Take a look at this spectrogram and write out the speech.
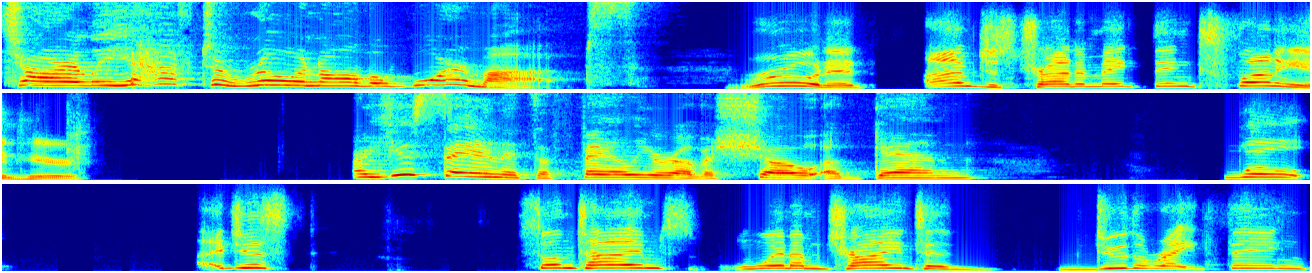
Charlie, you have to ruin all the warm ups. Ruin it. I'm just trying to make things funny in here. Are you saying it's a failure of a show again? Well, I just sometimes when I'm trying to do the right thing,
